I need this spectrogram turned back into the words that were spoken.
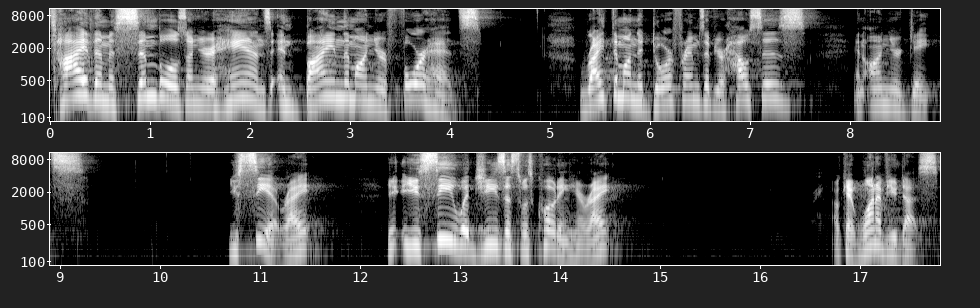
Tie them as symbols on your hands and bind them on your foreheads. Write them on the doorframes of your houses and on your gates. You see it, right? You, you see what Jesus was quoting here, right? Okay, one of you does.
